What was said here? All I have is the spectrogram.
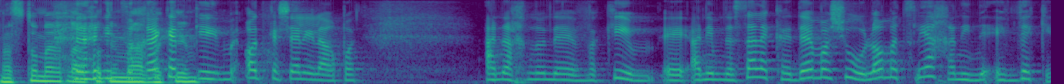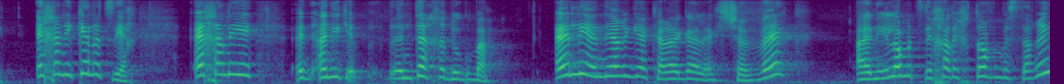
מה זאת אומרת להרפות ממאבקים? אני צוחקת כי מאוד קשה לי להרפות. אנחנו נאבקים. אה, אני מנסה לקדם משהו, הוא לא מצליח, אני נאבקת. איך אני כן אצליח? איך אני... אני, אני אתן לך דוגמה. אין לי אנרגיה כרגע לשווק, אני לא מצליחה לכתוב מסרים,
